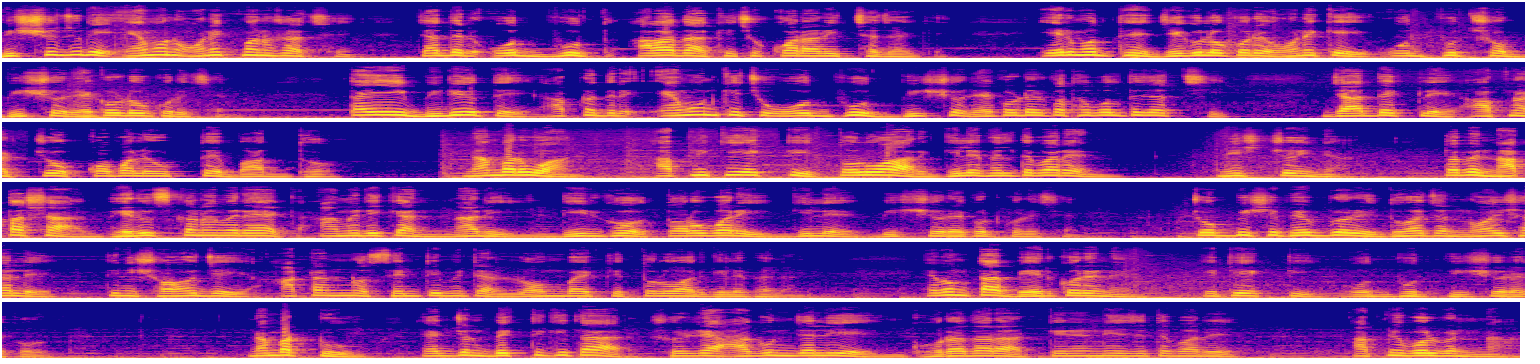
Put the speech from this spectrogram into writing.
বিশ্বজুড়ে এমন অনেক মানুষ আছে যাদের অদ্ভুত, আলাদা কিছু করার ইচ্ছা জাগে। এর মধ্যে যেগুলো করে অনেকেই অদ্ভুত সব বিশ্ব রেকর্ডও করেছেন। তাই এই ভিডিওতে আপনাদের এমন কিছু অদ্ভুত বিশ্ব রেকর্ডের কথা বলতে যাচ্ছি, যা দেখলে আপনার চোখ কপালে উঠতে বাধ্য। নাম্বার ওয়ান, আপনি কি একটি তলোয়ার গিলে ফেলতে পারেন? নিশ্চয়ই না। তবে নাতাশা ভেরুস্কা নামের এক আমেরিকান নারী দীর্ঘ তরবারি গিলে বিশ্ব রেকর্ড করেছেন। চব্বিশে ফেব্রুয়ারি দু হাজার নয় সালে তিনি সহজেই আটান্ন সেন্টিমিটার লম্বা একটি তলোয়ার গিলে ফেলেন এবং তা বের করে নেন। এটি একটি অদ্ভুত বিশ্ব রেকর্ড। নাম্বার টু, একজন ব্যক্তি কি তার শরীরে আগুন জ্বালিয়ে ঘোড়া দ্বারা টেনে নিয়ে যেতে পারে? আপনি বলবেন না।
